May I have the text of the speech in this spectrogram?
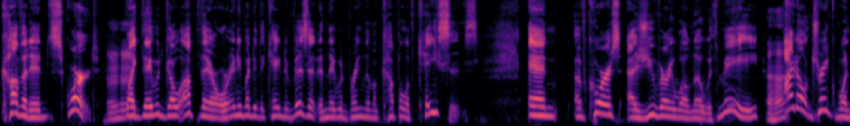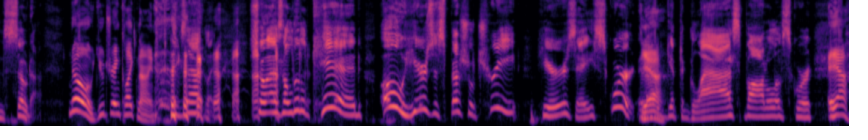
coveted squirt. Mm-hmm. Like they would go up there, or anybody that came to visit, and they would bring them a couple of cases. And of course, as you very well know, with me, Uh-huh. I don't drink one soda. No, you drink like nine. Exactly. so as a little kid, oh, here's a special treat. Here's a squirt. And I Yeah. would get the glass bottle of squirt. yeah,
